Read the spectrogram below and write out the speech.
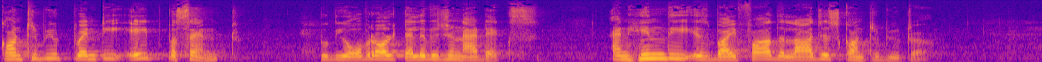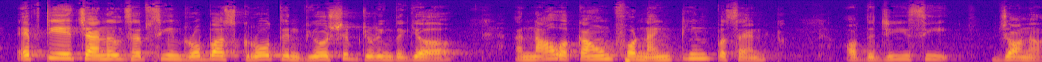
contribute 28% to the overall television ADEX, and Hindi is by far the largest contributor. FTA channels have seen robust growth in viewership during the year and now account for 19% of the GEC genre.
